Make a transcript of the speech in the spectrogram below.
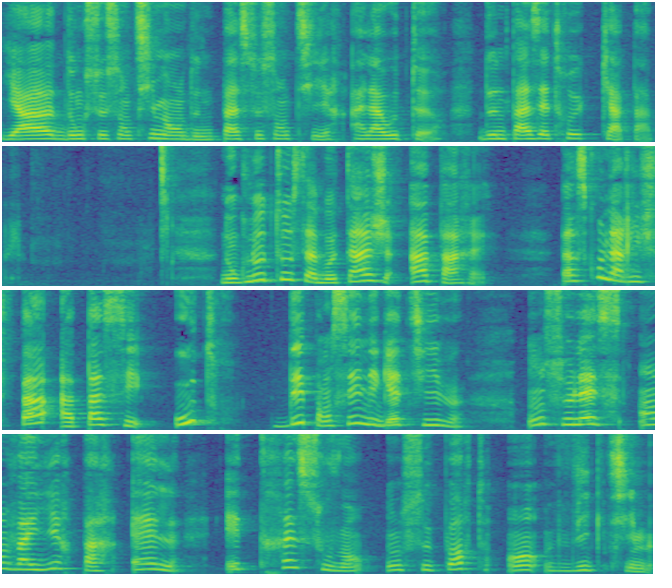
Il y a donc ce sentiment de ne pas se sentir à la hauteur, de ne pas être capable. Donc l'auto-sabotage apparaît parce qu'on n'arrive pas à passer outre des pensées négatives. On se laisse envahir par elles et très souvent on se porte en victime.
